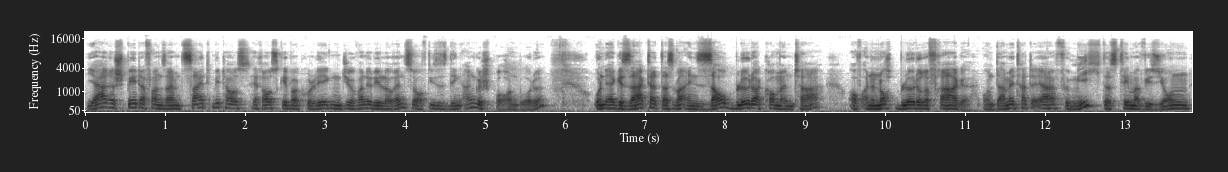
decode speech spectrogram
Jahre später von seinem Zeit-Herausgeber-Kollegen Giovanni Di Lorenzo auf dieses Ding angesprochen wurde und er gesagt hat, das war ein saublöder Kommentar auf eine noch blödere Frage. Und damit hatte er für mich das Thema Visionen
